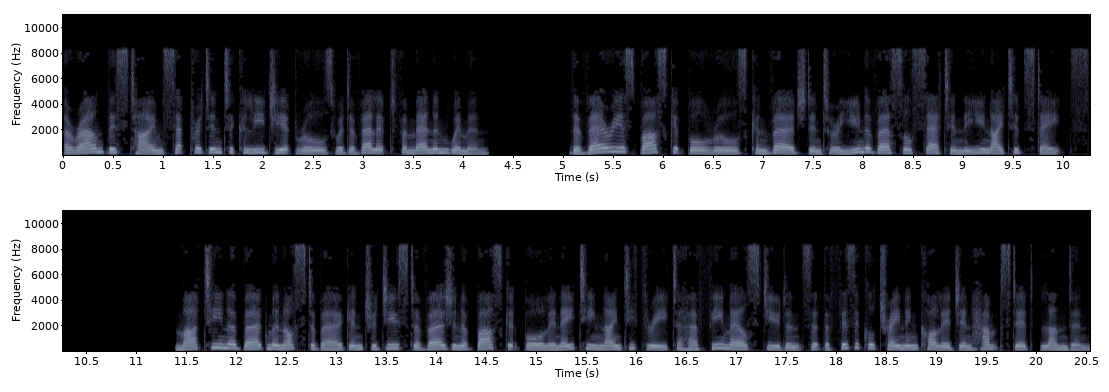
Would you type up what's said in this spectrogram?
Around this time separate intercollegiate rules were developed for men and women. The various basketball rules converged into a universal set in the United States. Martina Bergman Osterberg introduced a version of basketball in 1893 to her female students at the Physical Training College in Hampstead, London.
